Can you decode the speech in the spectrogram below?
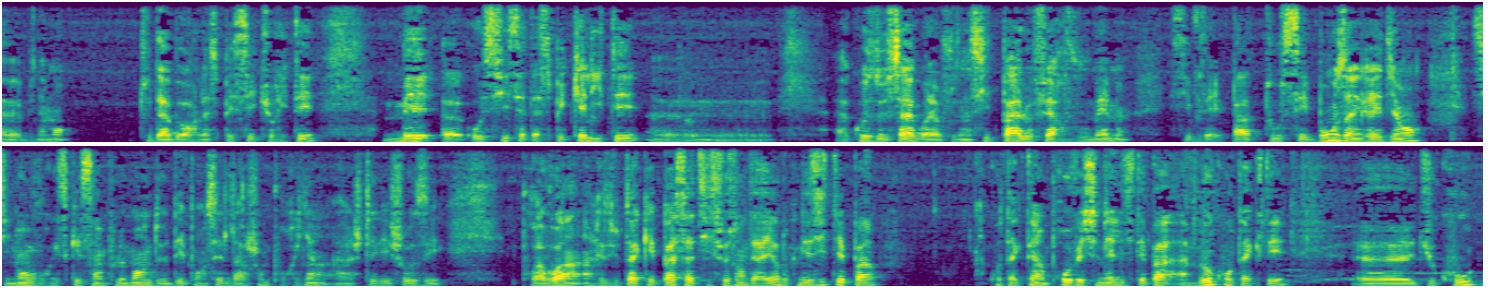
euh, évidemment, tout d'abord l'aspect sécurité, mais euh, aussi cet aspect qualité. À cause de ça, voilà, je vous incite pas à le faire vous-même si vous n'avez pas tous ces bons ingrédients. Sinon, vous risquez simplement de dépenser de l'argent pour rien, à acheter des choses et pour avoir un, résultat qui n'est pas satisfaisant derrière. Donc, n'hésitez pas à contacter un professionnel, n'hésitez pas à me contacter. Euh, du coup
